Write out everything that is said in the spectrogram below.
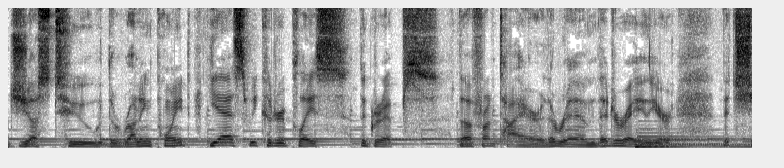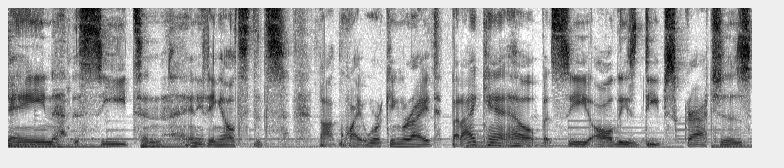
just to the running point. Yes, we could replace the grips, the front tire, the rim, the derailleur, the chain, the seat, and anything else that's not quite working right. But I can't help but see all these deep scratches,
